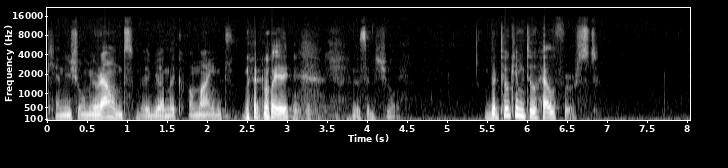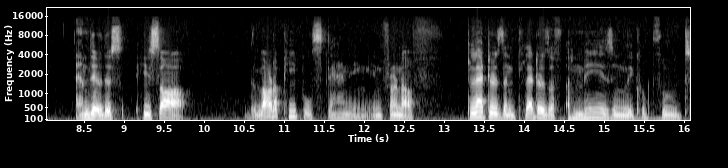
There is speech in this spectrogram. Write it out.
Can you show me around? Maybe I'll make up my mind that way. they said, Sure. They took him to hell first. And there this he saw a lot of people standing in front of platters and platters of amazingly cooked food,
